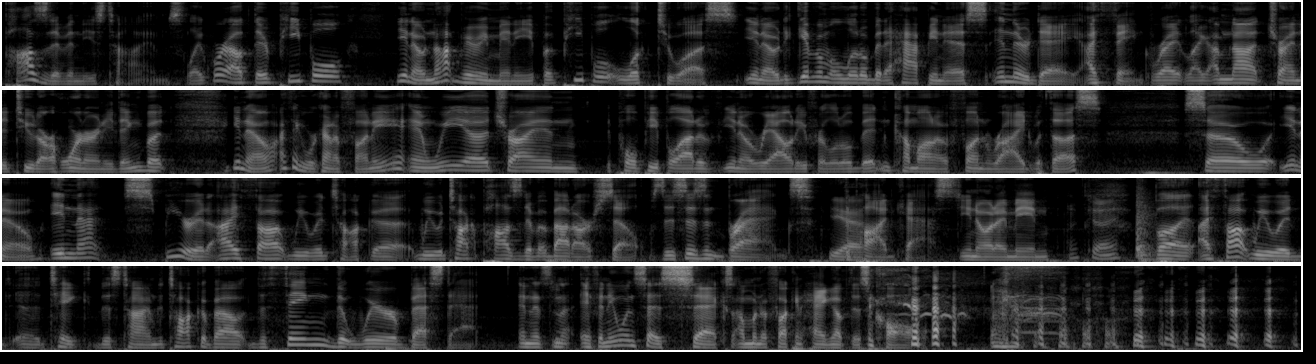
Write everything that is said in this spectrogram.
positive in these times. Like we're out there, people, you know, not very many, but people look to us, you know, to give them a little bit of happiness in their day. I think, right? Like I'm not trying to toot our horn or anything, but you know, I think we're kind of funny, and we uh, try and pull people out of you know reality for a little bit and come on a fun ride with us. So you know, in that spirit, I thought we would talk. Uh, we would talk positive about ourselves. This isn't brags, Yeah. the podcast. You know what I mean? Okay. but I thought we would uh, take this time to talk about the thing that we're best at. And it's not, if anyone says sex, I'm gonna fucking hang up this call.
